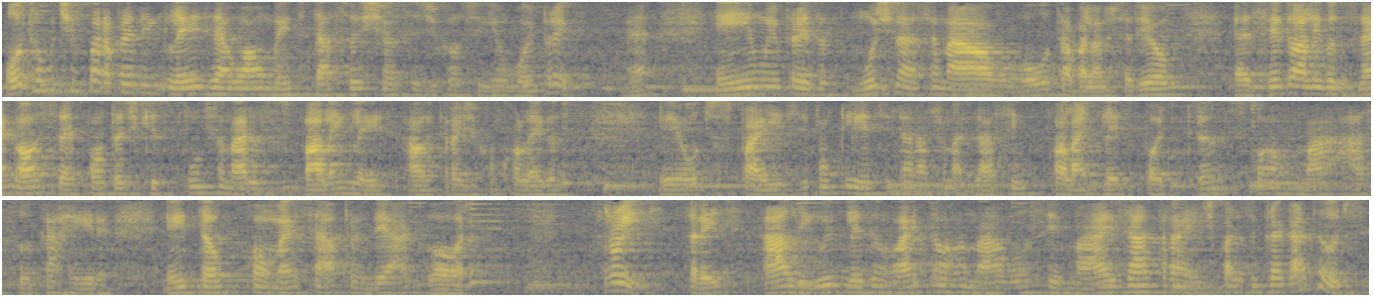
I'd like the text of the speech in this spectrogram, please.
outro motivo para aprender inglês é o aumento das suas chances de conseguir um bom emprego, né? Em uma empresa multinacional ou trabalhar no exterior, é, sendo a língua dos negócios, é importante que os funcionários falem inglês ao interagir com colegas em outros países e com clientes internacionais. Assim, falar inglês pode transformar a sua carreira. Então, comece a aprender agora. 3. 3. A língua inglesa vai tornar você mais atraente para os empregadores.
